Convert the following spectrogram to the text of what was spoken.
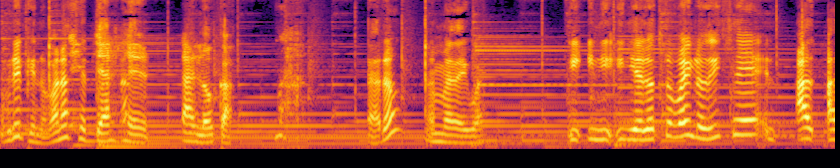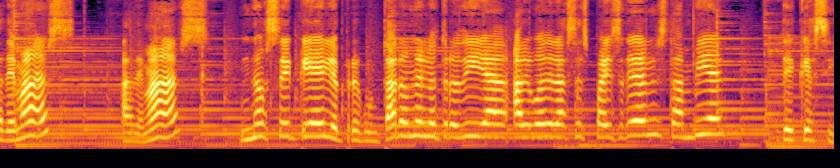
Hombre, que no van a hacer De hacer la loca. Claro, no me da igual. Y, el otro va y lo dice. además, además, no sé qué, le preguntaron el otro día algo de las Spice Girls también, de que si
